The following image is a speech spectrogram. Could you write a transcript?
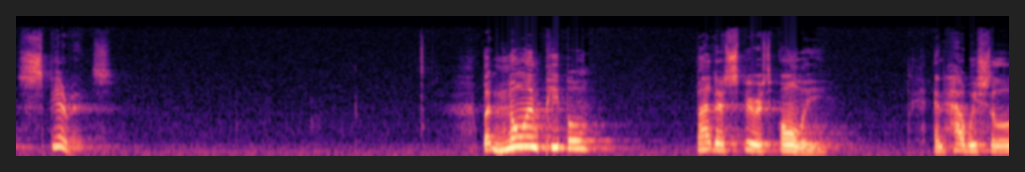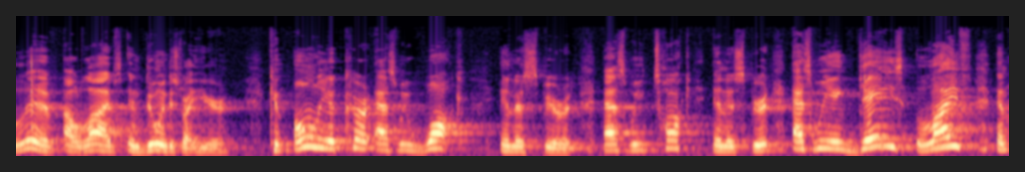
spirits. But knowing people by their spirits only and how we should live our lives in doing this right here can only occur as we walk in the Spirit, as we talk in the Spirit, as we engage life and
